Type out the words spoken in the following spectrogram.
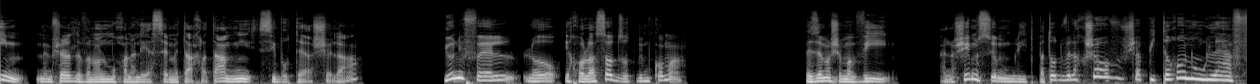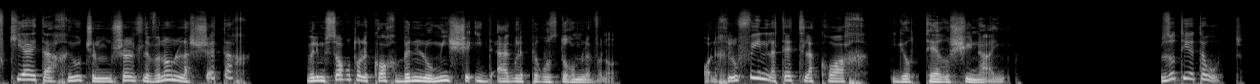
אם ממשלת לבנון מוכנה ליישם את ההחלטה מסיבותיה שלה, יוניפל לא יכול לעשות זאת במקומה. וזה מה שמביא אנשים מסוימים להתפתות ולחשוב שהפתרון הוא להפקיע את האחריות של ממשלת לבנון לשטח ולמסור אותו לכוח בינלאומי שידאג לפירוס דרום לבנון. או לחילופין, לתת לכוח יותר שיניים. זאת תהיה טעות.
